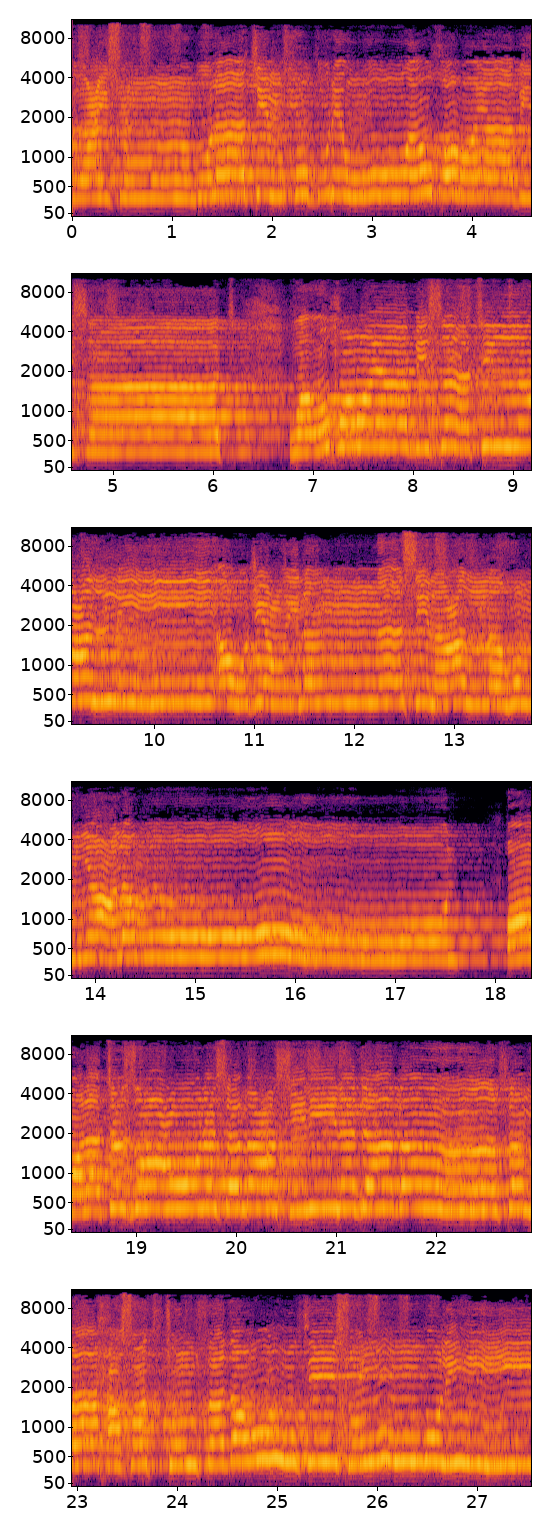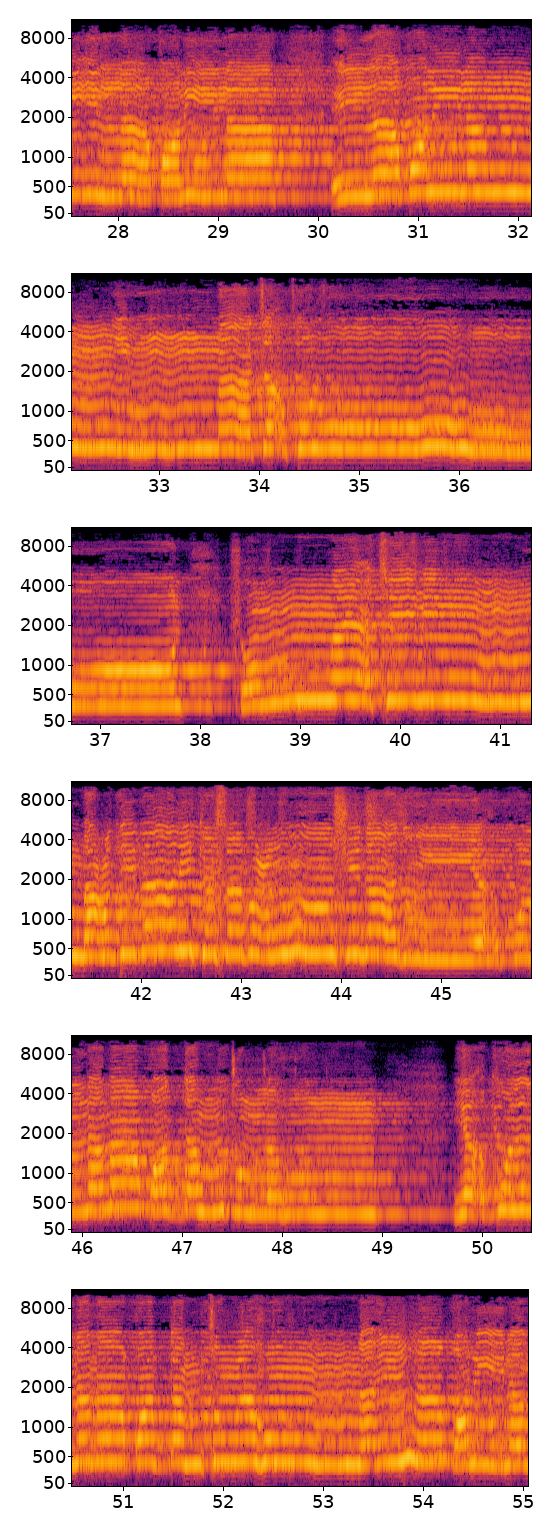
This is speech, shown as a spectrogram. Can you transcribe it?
وسبع سنبلات خضر وأخر يابسات وأخر يابسات لعلي أرجع إلى الناس لعلهم يعلمون. قال تزرعون سبع سنين دابا فما حصدتم فذروا في سنبله إلا قليلا. إلا قليلا مما تأكلون. ثم يأتي من بعد ذلك سبع شداد يأكلن ما قدمتم لهن يأكلن ما قدمتم لهن إلا قليلا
